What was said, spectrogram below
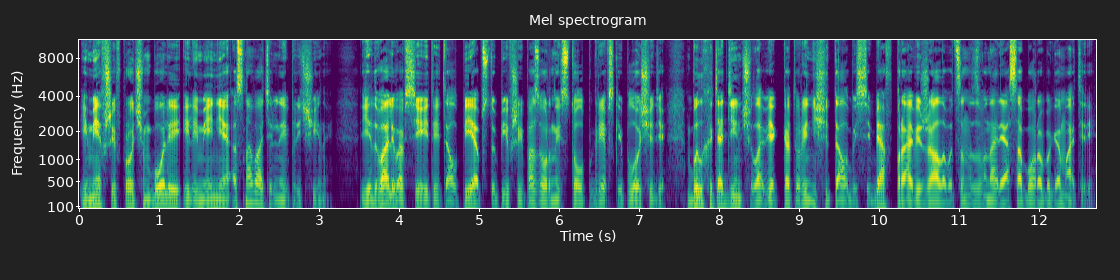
имевшей, впрочем, более или менее основательные причины. Едва ли во всей этой толпе, обступившей позорный столб Гревской площади, был хоть один человек, который не считал бы себя вправе жаловаться на звонаря собора Богоматери.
